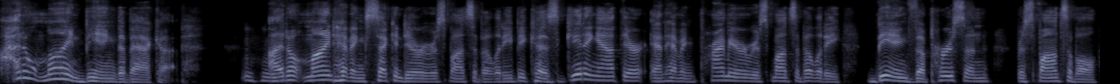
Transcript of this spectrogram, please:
I don't mind being the backup. Mm-hmm. I don't mind having secondary responsibility because getting out there and having primary responsibility, being the person responsible,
